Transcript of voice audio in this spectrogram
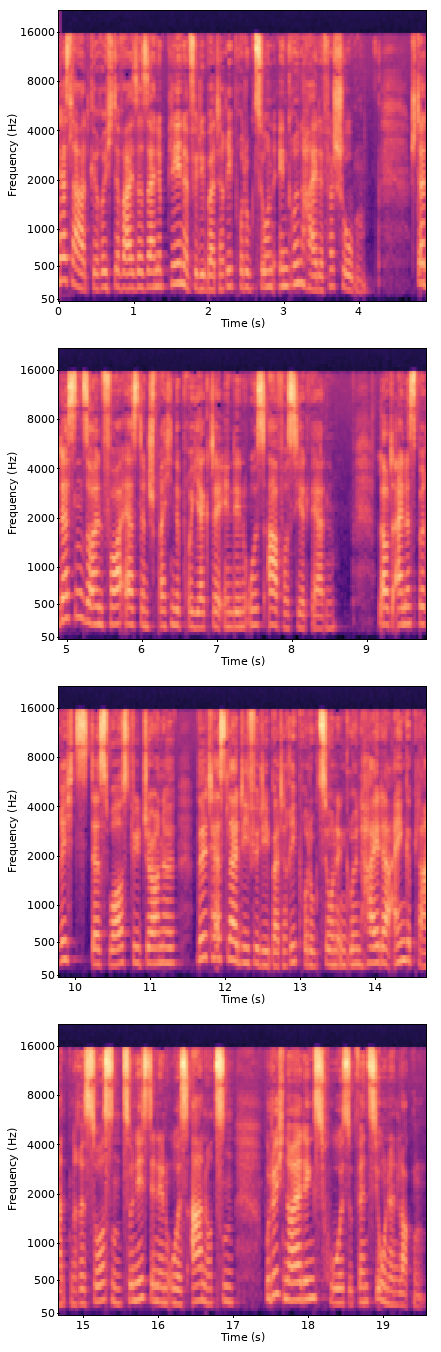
Tesla hat gerüchteweise seine Pläne für die Batterieproduktion in Grünheide verschoben. Stattdessen sollen vorerst entsprechende Projekte in den USA forciert werden. Laut eines Berichts des Wall Street Journal will Tesla die für die Batterieproduktion in Grünheide eingeplanten Ressourcen zunächst in den USA nutzen, wodurch neuerdings hohe Subventionen locken.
